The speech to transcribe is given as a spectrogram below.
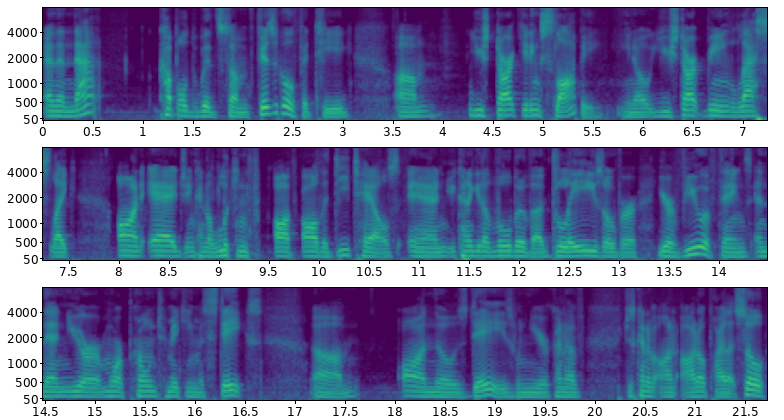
And then that coupled with some physical fatigue, um, you start getting sloppy. You know, you start being less like on edge and kind of looking off all the details, and you kind of get a little bit of a glaze over your view of things, and then you're more prone to making mistakes. Um, on those days when you're kind of just kind of on autopilot. So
